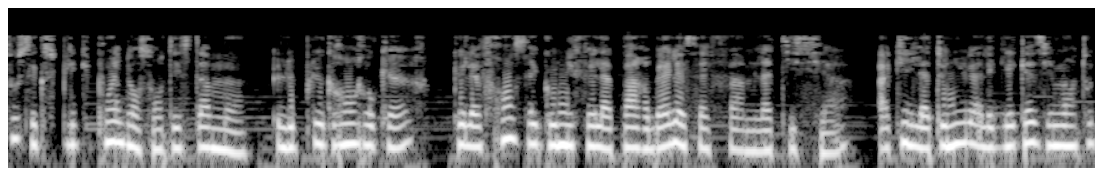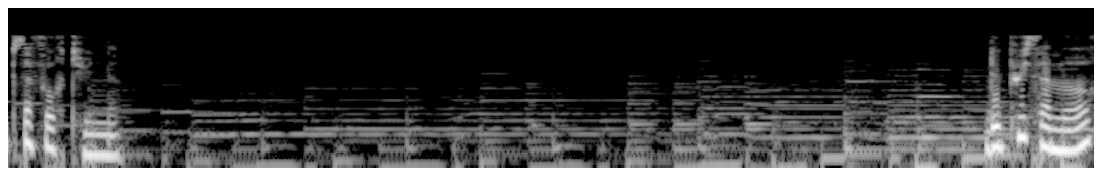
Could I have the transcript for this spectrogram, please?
Tout s'explique point dans son testament. Le plus grand rocker que la France ait connu fait la part belle à sa femme Laetitia, à qui il a tenu à léguer quasiment toute sa fortune. Depuis sa mort,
